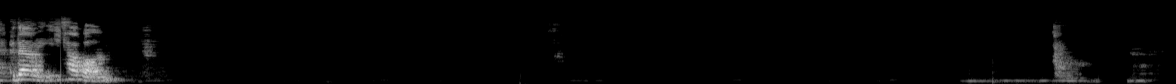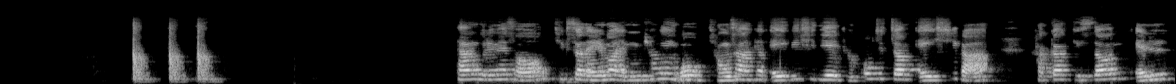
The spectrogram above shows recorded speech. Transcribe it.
자, 그 다음에 24번. 다음 그림에서 직선 L과 M은 평행이고 정사각형 ABCD의 두 꼭지점 AC가 각각 뒷선 L,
